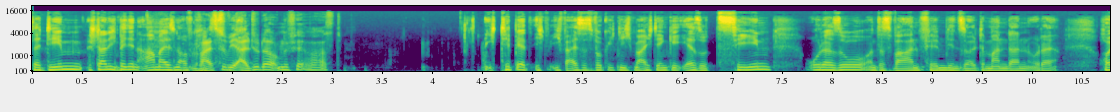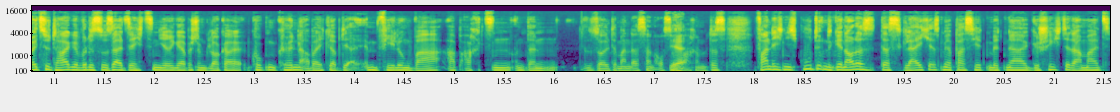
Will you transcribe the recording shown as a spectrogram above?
seitdem stand ich mit den Ameisen auf Weißt du, wie alt du da ungefähr warst? ich tippe jetzt, ich, ich weiß es wirklich nicht mal, ich denke eher so zehn oder so. Und das war ein Film, den sollte man dann oder heutzutage würdest du es als 16-Jähriger bestimmt locker gucken können, aber ich glaube, die Empfehlung war ab 18 und dann sollte man das dann auch so Ja. machen. Und das fand ich nicht gut und genau das, das gleiche ist mir passiert mit einer Geschichte damals,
